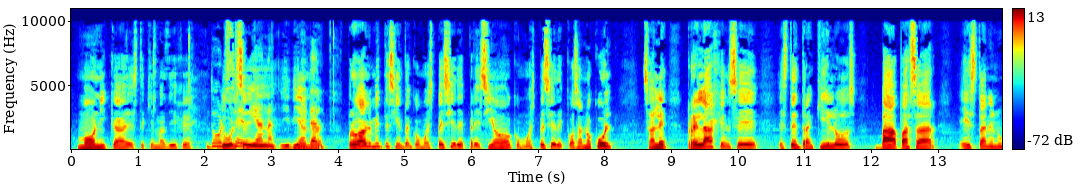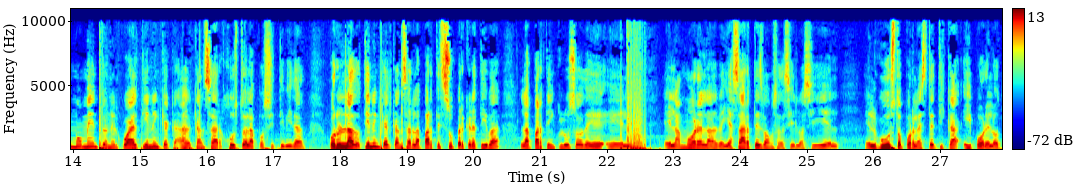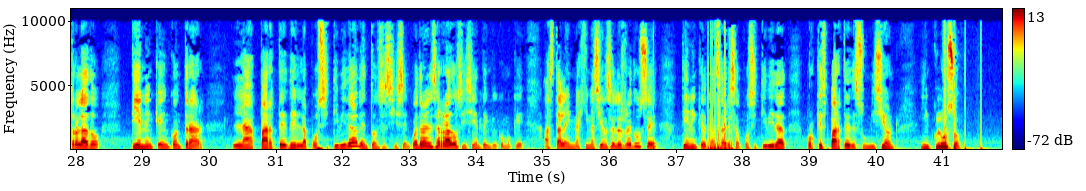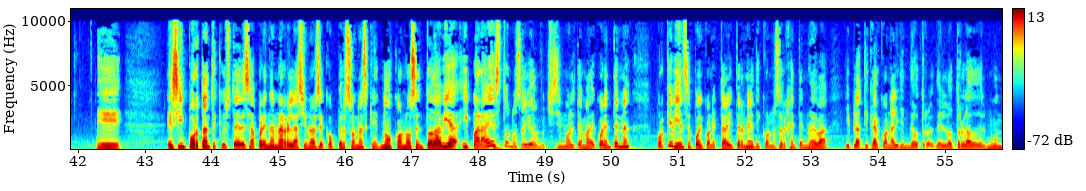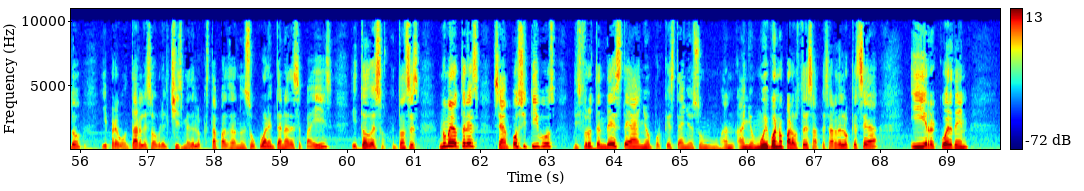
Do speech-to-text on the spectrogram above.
Mónica, este, ¿quién más dije? Dulce, y- Diana, y, Diana. Vidal. Probablemente sientan como especie de presión, como especie de cosa no cool. ¿Sale? Relájense, estén tranquilos, va a pasar. Están en un momento en el cual tienen que alca- alcanzar justo la positividad. Por un lado, tienen que alcanzar la parte súper creativa, la parte incluso de el, el amor a las bellas artes, vamos a decirlo así, el, el gusto por la estética, y por el otro lado, tienen que encontrar la parte de la positividad. Entonces, si se encuentran encerrados y sienten que como que hasta la imaginación se les reduce, tienen que alcanzar esa positividad porque es parte de su misión. Incluso, eh, es importante que ustedes aprendan a relacionarse con personas que no conocen todavía y para esto nos ayuda muchísimo el tema de cuarentena porque bien se pueden conectar a internet y conocer gente nueva y platicar con alguien de otro del otro lado del mundo y preguntarle sobre el chisme de lo que está pasando en su cuarentena de ese país y todo eso. Entonces, número tres, sean positivos, disfruten de este año porque este año es un año muy bueno para ustedes a pesar de lo que sea y recuerden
